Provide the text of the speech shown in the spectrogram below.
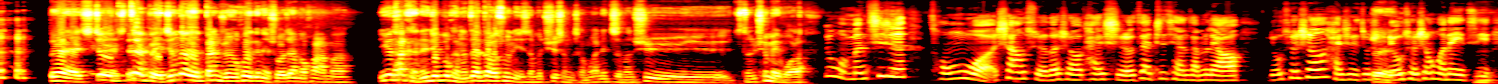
对，就在北京的班主任会跟你说这样的话吗？因为他肯定就不可能再告诉你什么去省城了，你只能去只能去美国了。就我们其实从我上学的时候开始，在之前咱们聊留学生还是就是留学生活那一集嗯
